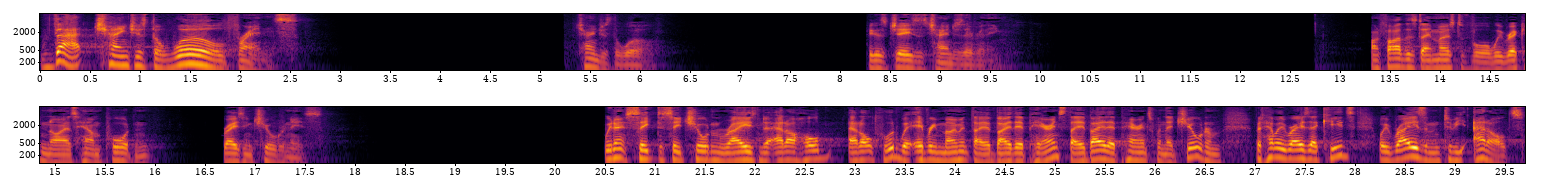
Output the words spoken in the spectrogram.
That changes the world, friends. Changes the world. Because Jesus changes everything. On Father's Day, most of all, we recognize how important raising children is. We don't seek to see children raised into adulthood where every moment they obey their parents. They obey their parents when they're children. But how we raise our kids? We raise them to be adults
